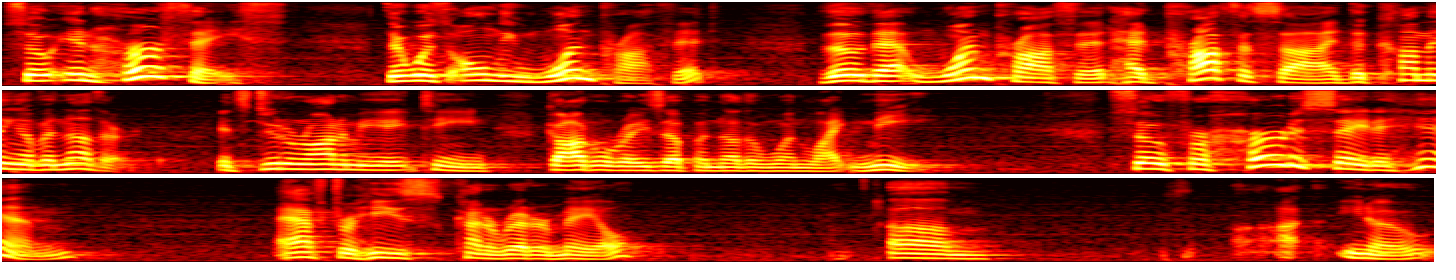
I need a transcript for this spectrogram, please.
So in her faith, there was only one prophet, though that one prophet had prophesied the coming of another. It's Deuteronomy 18 God will raise up another one like me. So for her to say to him, after he's kind of read her mail, um, you know,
